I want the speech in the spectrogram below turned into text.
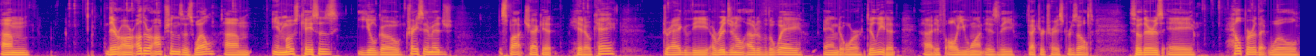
Um, there are other options as well. Um, in most cases, you'll go trace image, spot check it, hit OK, drag the original out of the way and or delete it uh, if all you want is the vector traced result. So there's a helper that will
